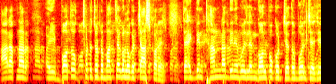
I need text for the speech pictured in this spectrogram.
আর আপনার ওই বতক, ছোট ছোট বাচ্চাগুলোকে চাষ করে। তা একদিন ঠান্ডার দিনে বুঝলেন, গল্প করছে, তো বলছে যে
